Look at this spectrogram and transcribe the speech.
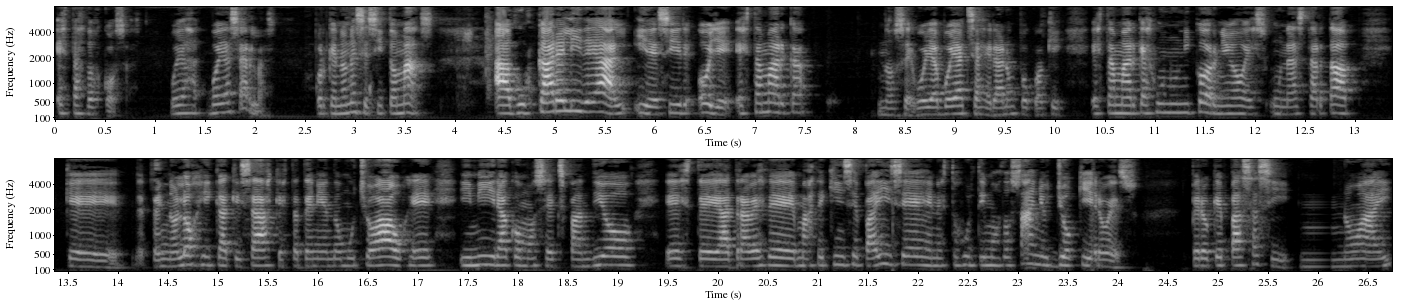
estas dos cosas, voy a, voy a hacerlas, porque no necesito más. A buscar el ideal y decir, oye, esta marca no sé, voy a, voy a exagerar un poco aquí. Esta marca es un unicornio, es una startup que tecnológica quizás que está teniendo mucho auge y mira cómo se expandió este, a través de más de 15 países en estos últimos dos años, yo quiero eso. Pero ¿qué pasa si no hay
